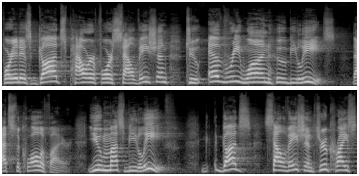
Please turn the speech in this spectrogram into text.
For it is God's power for salvation to everyone who believes. That's the qualifier. You must believe. God's salvation through Christ,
